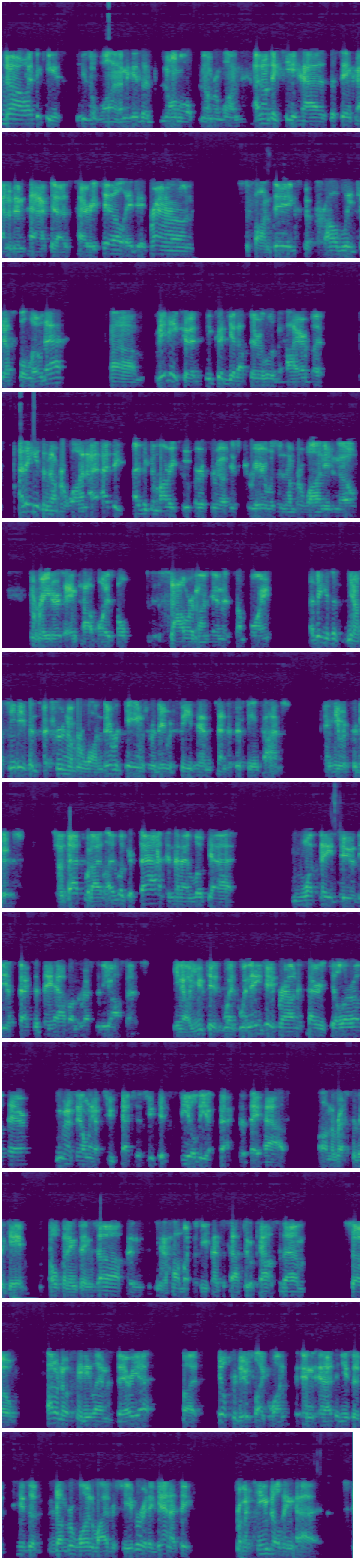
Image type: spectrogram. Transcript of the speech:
No, I think he's he's a one. I mean, he's a normal number one. I don't think he has the same kind of impact as Tyreek Hill, AJ Brown, Stefon Diggs, but probably just below that. Um, maybe he could he could get up there a little bit higher, but I think he's a number one. I, I think I think Amari Cooper throughout his career was a number one, even though the Raiders and Cowboys both soured on him at some point. I think he's a you know CeeDee's a, a true number one. There were games where they would feed him ten to fifteen times, and he would produce. So that's what I, I look at that, and then I look at what they do, the effect that they have on the rest of the offense. You know, you could when when AJ Brown and Tyreek Hill are out there, even if they only have two catches, you could feel the effect that they have on the rest of the game, opening things up, and you know how much defenses have to account for them. So I don't know if CeeDee Lamb is there yet, but he'll produce like one, and, and I think he's a he's a number one wide receiver. And again, I think from a team building uh,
